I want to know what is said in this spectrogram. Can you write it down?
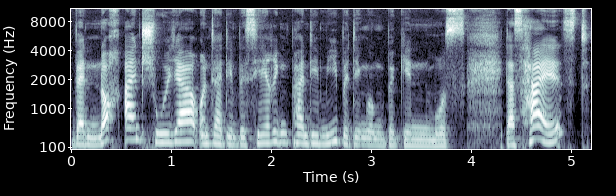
wenn noch ein Schuljahr unter den bisherigen Pandemiebedingungen beginnen muss. Das heißt,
